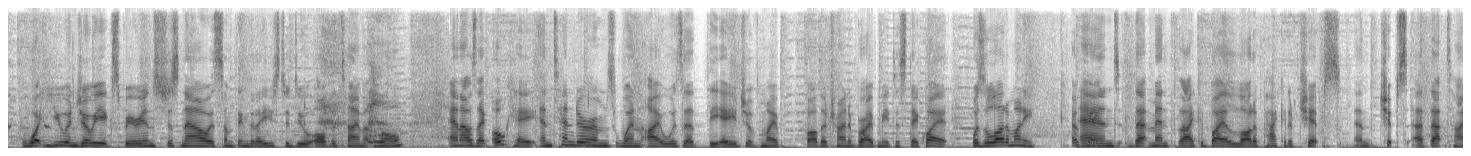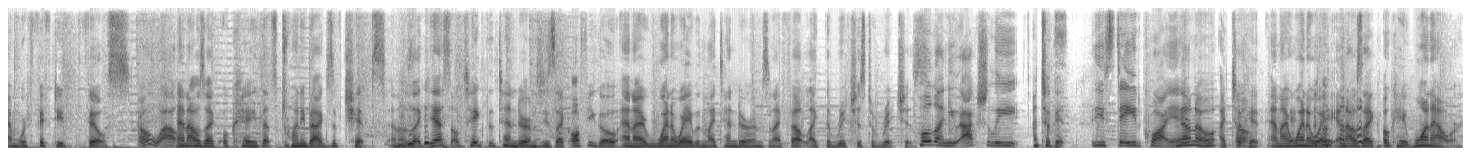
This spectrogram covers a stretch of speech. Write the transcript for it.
what you and Joey experienced just now is something that I used to do all the time at home. And I was like, okay. And 10 dirhams when I was at the age of my father trying to bribe me to stay quiet was a lot of money. Okay. And that meant that I could buy a lot of packet of chips. And chips at that time were 50 fils. Oh, wow. And I was like, okay, that's 20 bags of chips. And I was like, yes, I'll take the 10 dirhams. He's like, off you go. And I went away with my 10 dirhams and I felt like the richest of riches. Hold on, you actually I took it. you stayed quiet. No, no, I took Oh, it and I went away. And I was like, okay, one hour,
